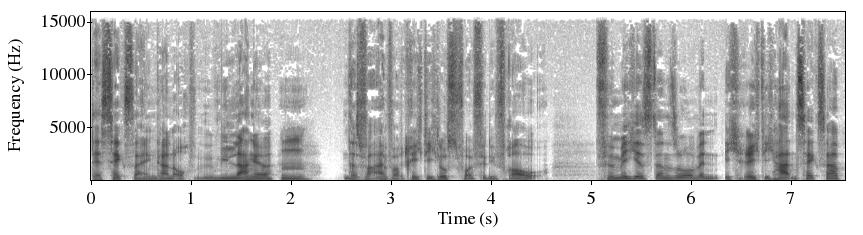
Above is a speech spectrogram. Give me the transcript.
der Sex sein kann, auch wie lange. Das war einfach richtig lustvoll für die Frau. Für mich ist dann so, wenn ich richtig harten Sex habe,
